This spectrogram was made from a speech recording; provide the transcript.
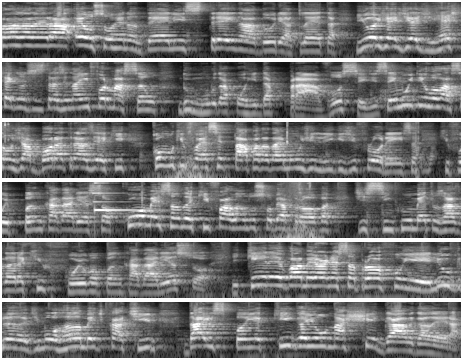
Fala galera, eu sou o Renan Teles, treinador e atleta e hoje é dia de Hashtag Notícias trazendo a informação do mundo da corrida pra vocês. E sem muita enrolação, já bora trazer aqui como que foi essa etapa da Diamond League de Florença, que foi pancadaria só, começando aqui falando sobre a prova de 5 mil metros rasos, galera, que foi uma pancadaria só. E quem levou a melhor nessa prova foi ele, o grande Mohamed Katir, da Espanha, que ganhou na chegada, galera.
